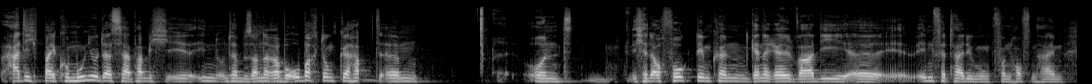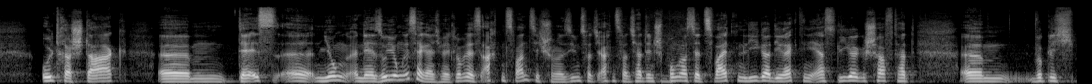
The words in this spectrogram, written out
hatte ich bei Comunio, deshalb habe ich ihn unter besonderer Beobachtung gehabt. Ähm, und ich hätte auch Vogt nehmen können. Generell war die äh, Innenverteidigung von Hoffenheim ultra stark. Ähm, der ist äh, ein jung, äh, der so jung ist er gar nicht mehr. Ich glaube, der ist 28 schon oder 27, 28. Hat den Sprung aus der zweiten Liga direkt in die erste Liga geschafft. Hat ähm, wirklich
